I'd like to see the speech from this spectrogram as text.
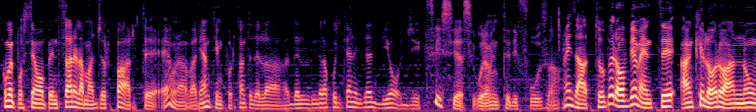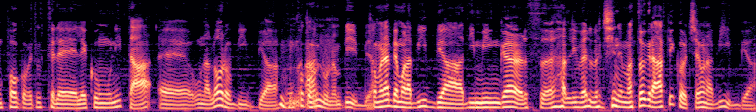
come possiamo pensare la maggior parte, è una variante importante della, del- della quotidianità di oggi. Sì, sì, è sicuramente diffusa. Esatto, però ovviamente anche loro hanno un po' come tutte le, le comunità eh, una loro Bibbia. Un come- Hanno una Bibbia. Come noi abbiamo la Bibbia di Mean Girls a livello cinematografico, c'è una Bibbia.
